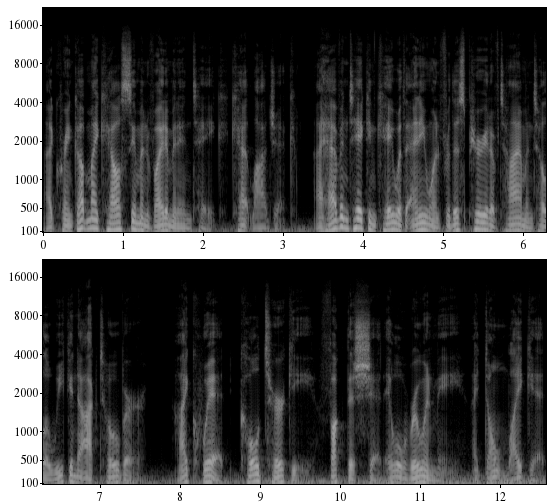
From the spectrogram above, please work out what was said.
I crank up my calcium and vitamin intake, Ket Logic. I haven't taken K with anyone for this period of time until a week into October. I quit, cold turkey. Fuck this shit, it will ruin me. I don't like it.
